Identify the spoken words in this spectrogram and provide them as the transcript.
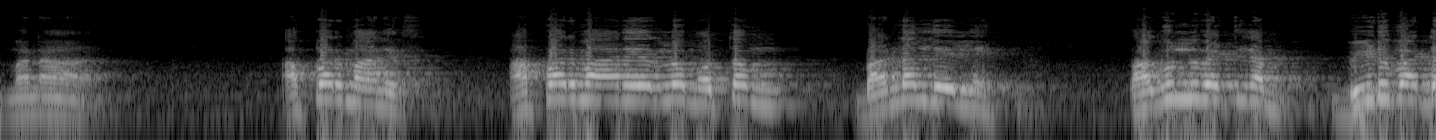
మన అప్పర్ మానేర్ అప్పర్ మానేర్లో మొత్తం బండలు తేలినాయి. పగుళ్ళు పెట్టినాం. బీడుపడ్డ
